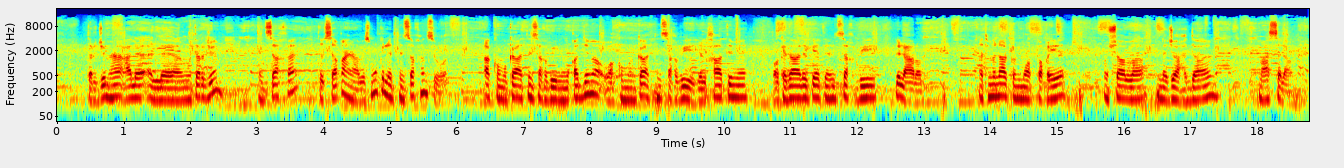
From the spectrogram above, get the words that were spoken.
ترجمها على المترجم. تنسخها تلصقها هنا بس ممكن تنسخها سوا أكو مكان تنسخ به المقدمة وأكو مكان تنسخ به للخاتمة وكذلك تنسخ به للعرض. أتمنى لكم الموفقية وإن شاء الله النجاح الدائم. مع السلامة.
